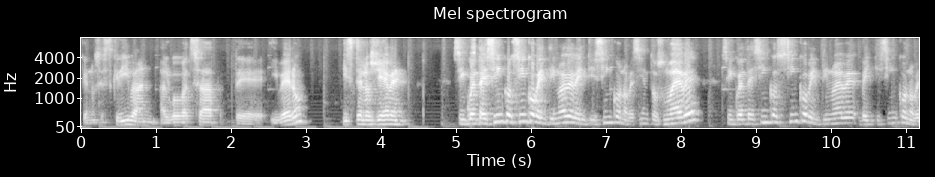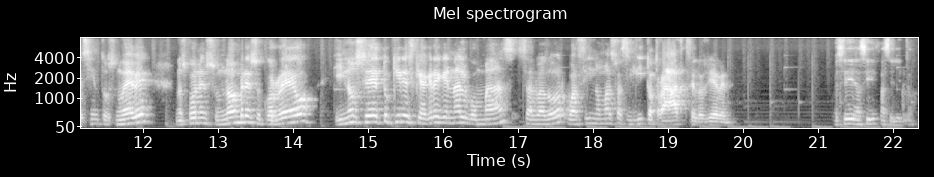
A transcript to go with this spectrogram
que nos escriban al WhatsApp de Ibero y se los lleven. 55 529 25 909 55 529 25 909 nos ponen su nombre, su correo y no sé, ¿tú quieres que agreguen algo más, Salvador? O así nomás facilito atrás que se los lleven. Pues sí, así facilito.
